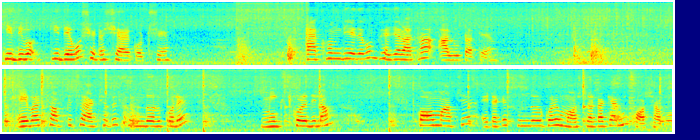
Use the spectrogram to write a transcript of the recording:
কি দিব, কি দেব সেটা শেয়ার করছি। এখন দিয়ে দেব ভেজে রাখা আলুটাকে। এবার সব কিছু একসাথে সুন্দর করে মিক্সড করে দিলাম। কম আছে, এটাকে সুন্দর করে মশলাটাকে আমি কষাবো।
